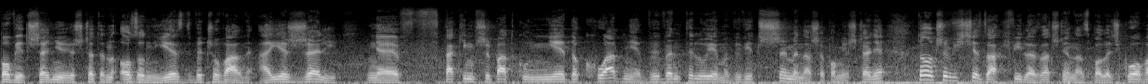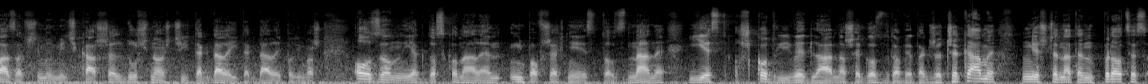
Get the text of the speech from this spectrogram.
po wietrzeniu, jeszcze ten ozon jest wyczuwalny. A jeżeli e, w takim przypadku niedokładnie wywentylujemy, wywietrzymy nasze pomieszczenie, to oczywiście za chwilę zacznie nas boleć głowa, zaczniemy mieć kaszel, duszność i tak dalej, i tak ponieważ ozon, jak doskonale powszechnie jest to znane, jest szkodliwy dla naszego zdrowia. Także czekamy jeszcze na ten proces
